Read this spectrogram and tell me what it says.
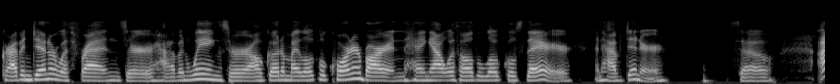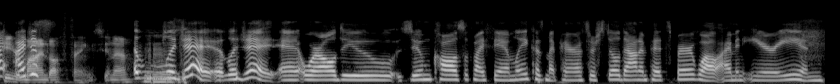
grabbing dinner with friends or having wings or I'll go to my local corner bar and hang out with all the locals there and have dinner. So Just I, get your I mind just off things, you know. uh, Mhm. legit legit and or I'll do Zoom calls with my family because my parents are still down in Pittsburgh while I'm in Erie and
